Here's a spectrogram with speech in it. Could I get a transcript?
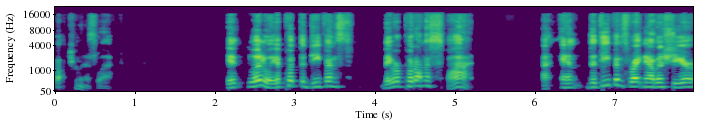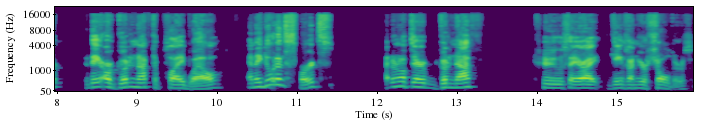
about two minutes left. It literally it put the defense. They were put on the spot, uh, and the defense right now this year they are good enough to play well, and they do it in spurts. I don't know if they're good enough to say, "All right, game's on your shoulders."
